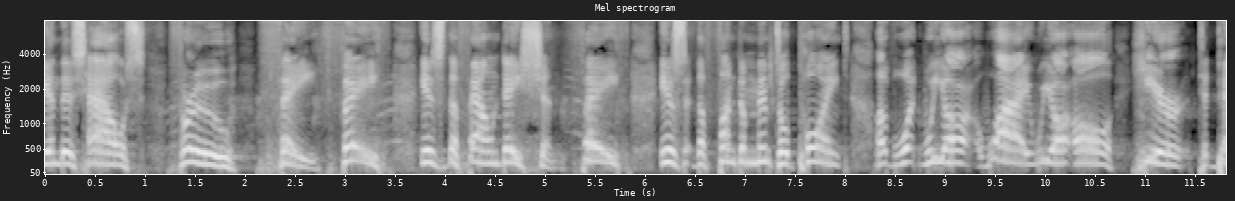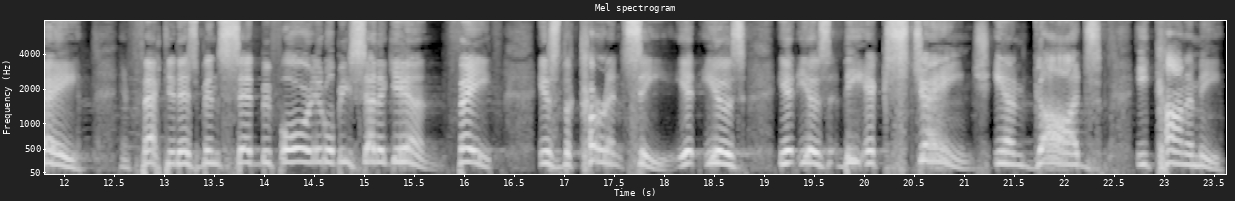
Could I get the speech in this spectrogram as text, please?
in this house through faith. Faith is the foundation. Faith is the fundamental point of what we are, why we are all here today. In fact, it has been said before, it will be said again. Faith is the currency. It is, it is the exchange in God's economy.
